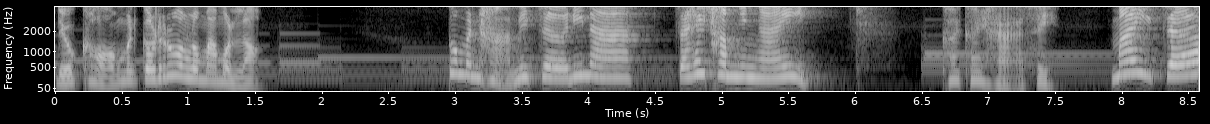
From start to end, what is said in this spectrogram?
เดี๋ยวของมันก็ร่วงลงมาหมดหรอก ก็มันหาไม่เจอนี่นา จะให้ทำยังไง ค่อยๆหาสิ ไม่เจอ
